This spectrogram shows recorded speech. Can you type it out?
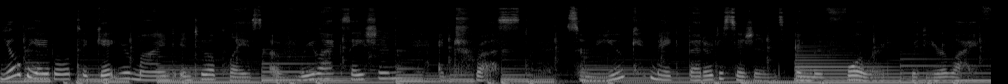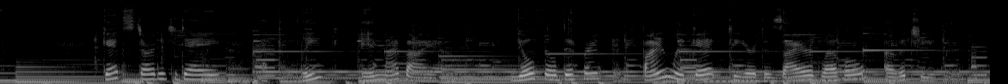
You'll be able to get your mind into a place of relaxation and trust so you can make better decisions and move forward with your life. Get started today at the link in my bio. You'll feel different and finally get to your desired level of achievement.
